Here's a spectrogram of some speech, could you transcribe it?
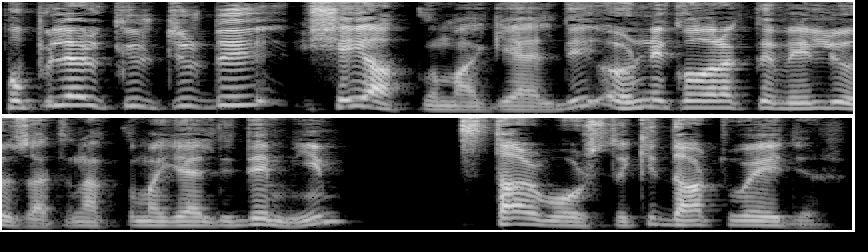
Popüler kültürde şey aklıma geldi. Örnek olarak da veriliyor zaten aklıma geldi demeyeyim. Star Wars'taki Darth Vader.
